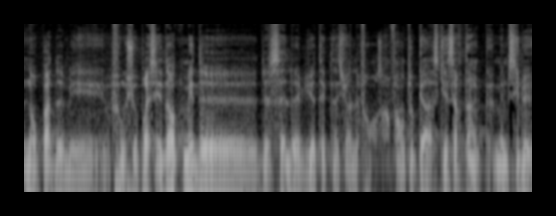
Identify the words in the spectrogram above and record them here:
non pas de mes fonctions précédentes, mais de, de celle de la Bibliothèque nationale de France. Enfin, en tout cas, ce qui est certain, même si le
